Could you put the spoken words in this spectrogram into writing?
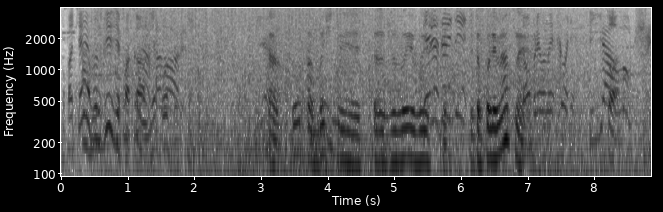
Ну, хотя я в инвизе пока, мне пофиг. Так, тут обычные сторожевые вышки. Это пулеметные Топливо на исходе. Я Кто? лучший.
